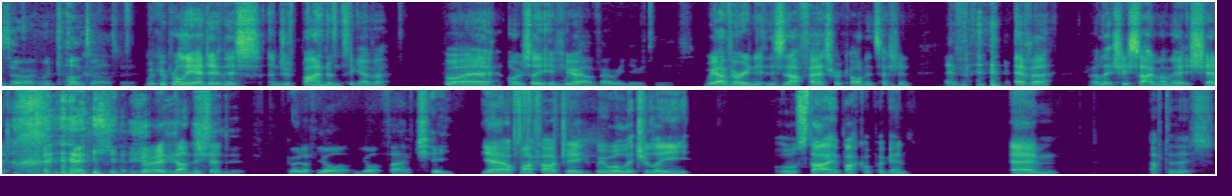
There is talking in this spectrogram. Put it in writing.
so, right, we're down to our last minute. We could probably edit this and just bind them together. But uh, obviously, if you are very new to this. we are very new, this is our first recording session Ever. ever. We're literally sat in my mate's shed. yeah. mate Dan's shed. Going off your your 5G. yeah, off my 5G. We will literally we'll start it back up again. Um after this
